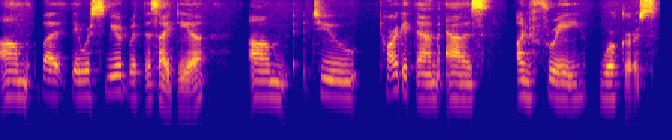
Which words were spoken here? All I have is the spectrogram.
um, but they were smeared with this idea um, to target them as unfree workers.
